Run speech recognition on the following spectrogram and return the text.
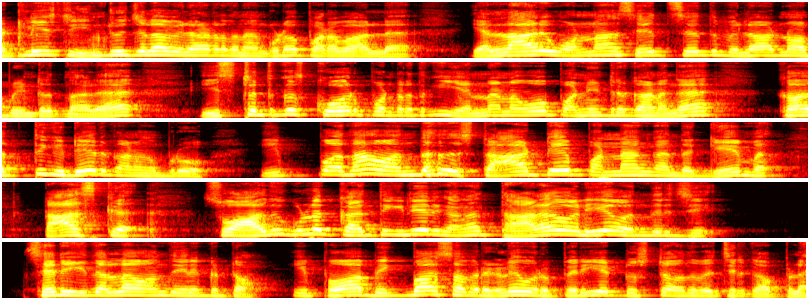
அட்லீஸ்ட் இண்டிவிஜுவலாக விளையாடுறதுனா கூட பரவாயில்ல. எல்லாரும் ஒன்றா சேர்த்து சேர்த்து விளையாடணும் அப்படின்றதுனால இஷ்டத்துக்கு ஸ்கோர் பண்ணுறதுக்கு என்னென்னவோ பண்ணிகிட்டு இருக்கானுங்க. கத்திக்கிட்டே இருக்கானுங்க ப்ரோ இப்போ தான் வந்து அது ஸ்டார்ட்டே பண்ணாங்க அந்த கேமை டாஸ்க்கை ஸோ அதுக்குள்ளே கற்றுக்கிட்டே இருக்காங்க. தலைவலியே வந்துருச்சு. சரி இதெல்லாம் வந்து இருக்கட்டும். இப்போ பிக் பாஸ் அவர்களே ஒரு பெரிய ட்விஸ்ட்டை வந்து வச்சுருக்காப்புல.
